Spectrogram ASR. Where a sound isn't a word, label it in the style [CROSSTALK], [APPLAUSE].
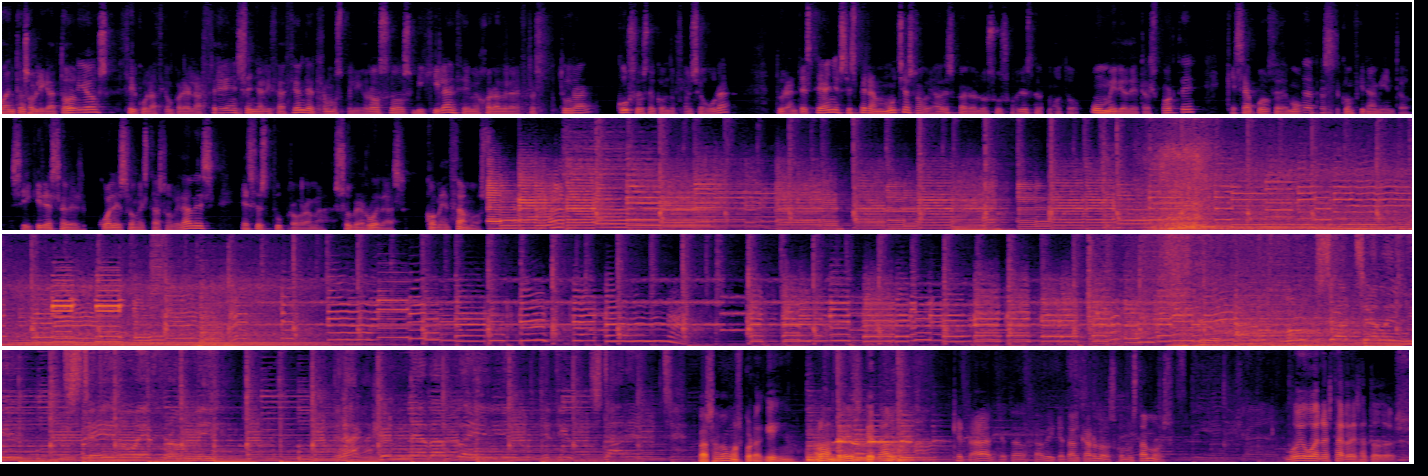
Guantes obligatorios, circulación por el arcén, señalización de tramos peligrosos, vigilancia y mejora de la infraestructura, cursos de conducción segura. Durante este año se esperan muchas novedades para los usuarios de la moto, un medio de transporte que se ha puesto de moda tras el confinamiento. Si quieres saber cuáles son estas novedades, ese es tu programa, Sobre Ruedas. Comenzamos. Pasábamos por aquí. Hola Andrés, ¿qué tal? ¿Qué tal? ¿Qué tal Javi? ¿Qué tal Carlos? ¿Cómo estamos? Muy buenas tardes a todos.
